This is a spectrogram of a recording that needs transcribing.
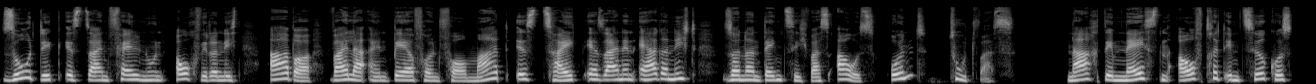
so dick ist sein Fell nun auch wieder nicht, aber weil er ein Bär von Format ist, zeigt er seinen Ärger nicht, sondern denkt sich was aus und tut was. Nach dem nächsten Auftritt im Zirkus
